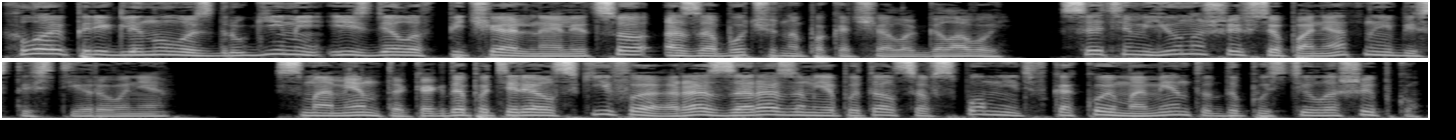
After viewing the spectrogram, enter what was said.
Хлоя переглянулась с другими и, сделав печальное лицо, озабоченно покачала головой. С этим юношей все понятно и без тестирования. С момента, когда потерял Скифа, раз за разом я пытался вспомнить, в какой момент допустил ошибку,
